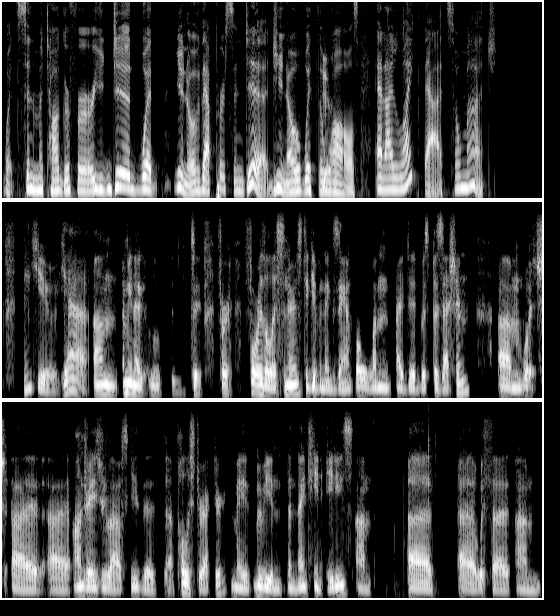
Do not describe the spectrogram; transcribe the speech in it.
what cinematographer you did what you know that person did you know with the yeah. walls and i like that so much thank you yeah um i mean uh, to, for for the listeners to give an example one i did was possession um which uh, uh andrzej Żuławski, the uh, polish director made a movie in the 1980s um uh uh with uh um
